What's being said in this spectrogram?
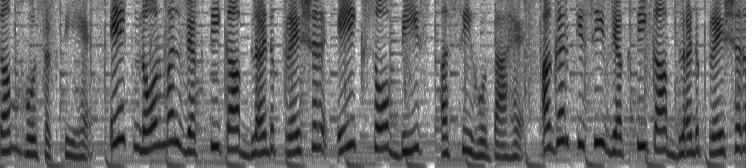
कम हो सकती है। एक नॉर्मल व्यक्ति का ब्लड प्रेशर 120-80 होता है। अगर किसी व्यक्ति का ब्लड प्रेशर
